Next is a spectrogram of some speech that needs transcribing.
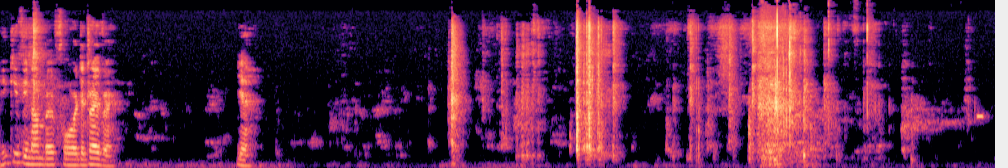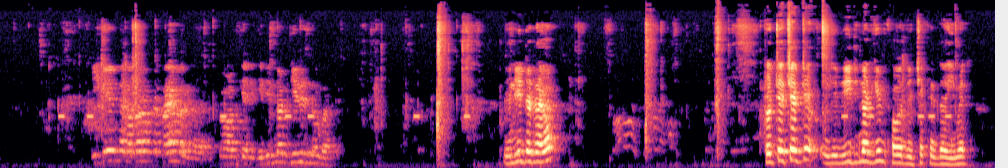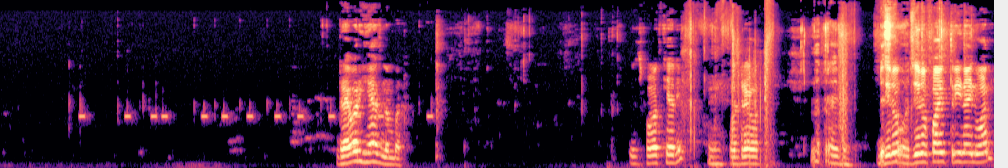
He give you number for the driver. Yeah. He gave the number of the driver. uh, he did not give his number. You need the driver? So check, check, check. He did not give for the check the email. Driver, he has number. Is Fawad carry? Hmm. What driver? Not driver. This Zero zero five three nine one.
